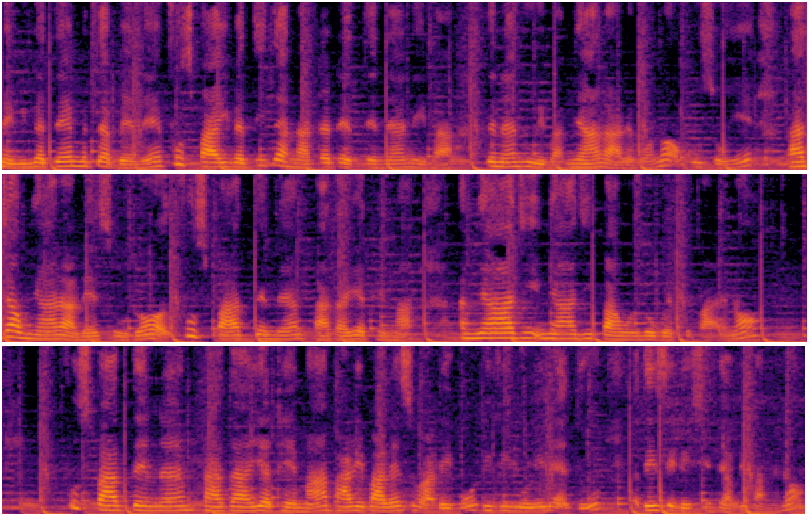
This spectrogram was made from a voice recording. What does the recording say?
နေပြီးလက်သေးမတက်ပဲနဲ့ food spa ကြီးပဲတိကျလာတက်တဲ့တင်တန်းတွေပါတင်တန်းသူတွေပါများလာတယ်ပေါ့နော်အခုဆိုရင်ဘာကြောင့်များတာလဲဆိုတော့ food spa တင်တန်းဘာသာရပ်ထဲမှာအများကြီးအများကြီးပါဝင်လို့ပဲဖြစ်ပါတယ်နော် food spa တင်တန်းဘာသာရပ်ထဲမှာဘာတွေပါလဲဆိုတာလေးကိုဒီဗီဒီယိုလေးနဲ့အတူအသေးစိတ်လေးရှင်းပြပေးပါမယ်နော်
